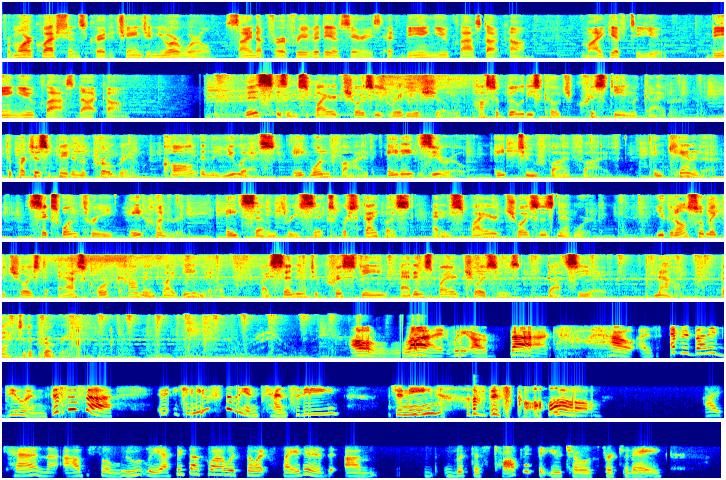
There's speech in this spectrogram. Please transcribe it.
For more questions to create a change in your world, sign up for a free video series at beingyouclass.com. My gift to you, beingyouclass.com. This is Inspired Choices Radio Show with Possibilities Coach Christine McIver. To participate in the program, call in the U.S. 815-880-8255. In Canada, 613-800-8736 or Skype us at Inspired Choices Network. You can also make the choice to ask or comment by email by sending to Christine at inspiredchoices.ca. Now, back to the program. All right, we are back. How is everybody doing? This is a. Can you feel the intensity, Janine, of this call? Oh, I can absolutely. I think that's why I was so excited um, with this topic that you chose for today.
